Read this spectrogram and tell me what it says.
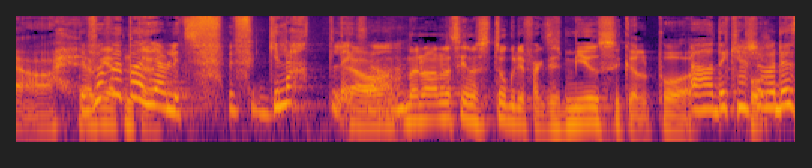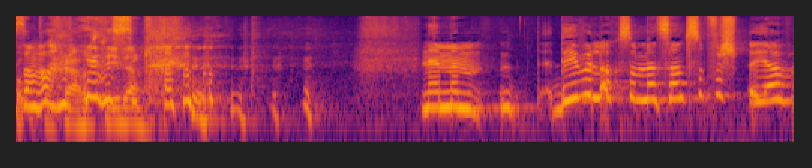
ja, Det jag var vet väl bara inte. jävligt glatt liksom. Ja, men å andra sidan så stod det faktiskt musical på Ja, det kanske på, var det på, som på var framsidan. Nej men det är väl också, men sen så först, jag,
